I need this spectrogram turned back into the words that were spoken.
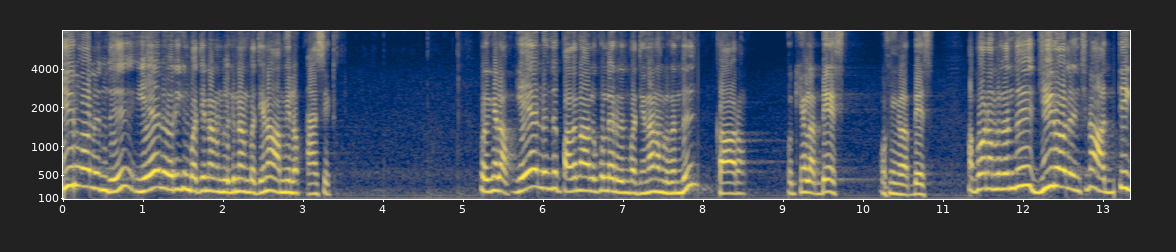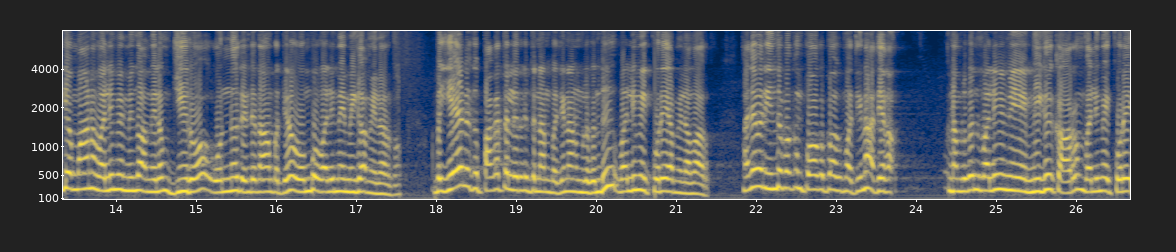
ஜீரோலேருந்து ஏழு வரைக்கும் பார்த்தீங்கன்னா நம்மளுக்கு என்னன்னு பார்த்தீங்கன்னா அமிலம் ஆசிட் ஓகேங்களா? ஏழுலேருந்து பதினாலுக்குள்ளே இருக்குது பார்த்தீங்கன்னா நம்மளுக்கு வந்து காரம். ஓகேங்களா? பேஸ் ஓகேங்களா? பேஸ் அப்போது நம்மளுக்கு வந்து ஜீரோவில் இருந்துச்சுன்னா அதிகமான வலிமை மிகு அமிலம் ஜீரோ ஒன்று ரெண்டு நாள் பார்த்தீங்கன்னா ரொம்ப வலிமை மிகு அமிலம் இருக்கும். அப்போ ஏழுக்கு பக்கத்தில் இருக்கிறது என்னன்னு பார்த்தீங்கன்னா நம்மளுக்கு வந்து வலிமை குறை அமிலமாக இருக்கும். அதே மாதிரி இந்த பக்கம் போக போக பார்த்தீங்கன்னா அதே தான். நம்மளுக்கு வந்து வலிமை மிகு காரம் வலிமை குறை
